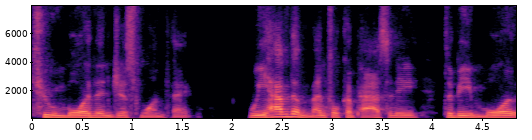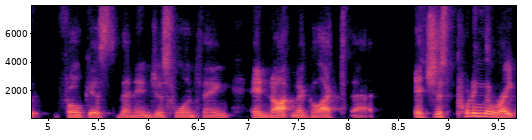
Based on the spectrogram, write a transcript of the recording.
to more than just one thing. We have the mental capacity to be more focused than in just one thing and not neglect that. It's just putting the right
